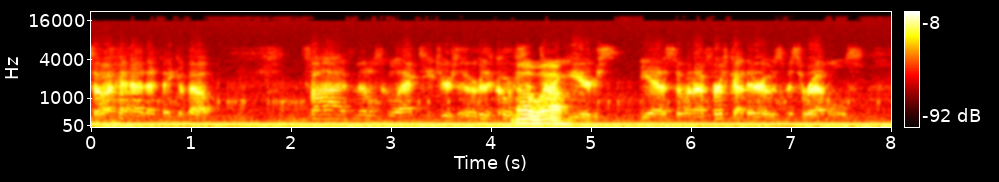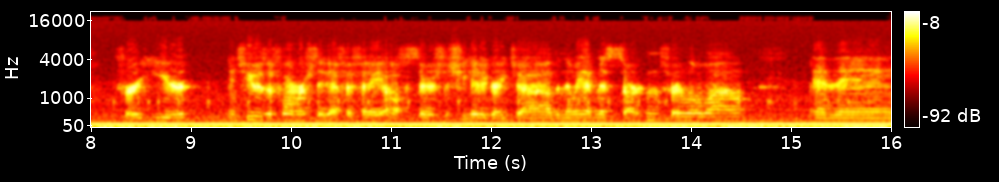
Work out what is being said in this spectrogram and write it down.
So I had, I think, about five middle school act teachers over the course oh, of wow. three years. Yeah, so when I first got there, it was Miss Revels for a year, and she was a former state FFA officer, so she did a great job. And then we had Miss Sarton for a little while, and then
